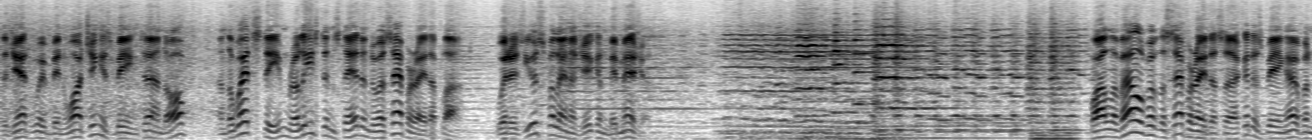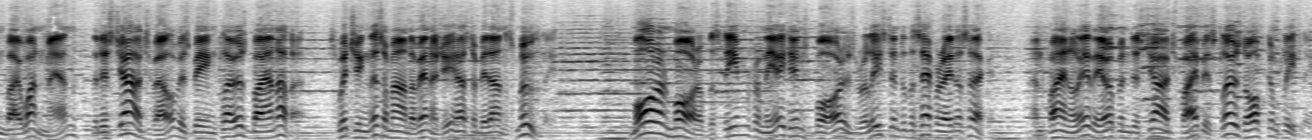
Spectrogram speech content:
The jet we've been watching is being turned off and the wet steam released instead into a separator plant, where its useful energy can be measured. While the valve of the separator circuit is being opened by one man, the discharge valve is being closed by another. Switching this amount of energy has to be done smoothly. More and more of the steam from the 8-inch bore is released into the separator circuit. And finally, the open discharge pipe is closed off completely.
